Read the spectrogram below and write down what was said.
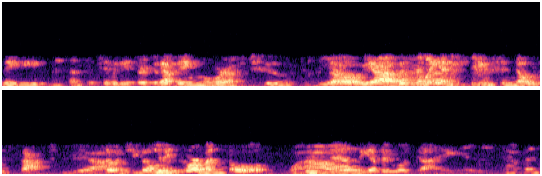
maybe the sensitivities are just Yep. being more Yeah. attuned. Yeah. So yeah, it was really Yeah. interesting to notice that. Yeah. So and she's Such only four months old. Wow. And the other little guy is seven.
